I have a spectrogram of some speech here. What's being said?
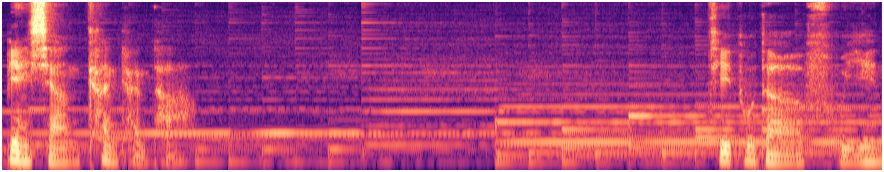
便想看看他。基督的福音。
